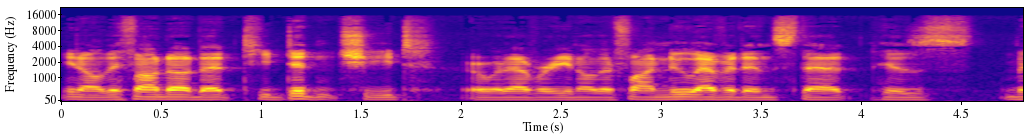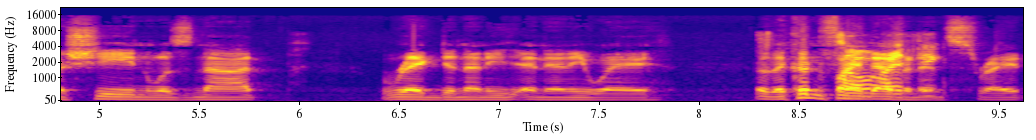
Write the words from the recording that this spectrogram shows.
you know they found out that he didn't cheat or whatever. You know they found new evidence that his machine was not rigged in any in any way, or they couldn't So find think- evidence. Right?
